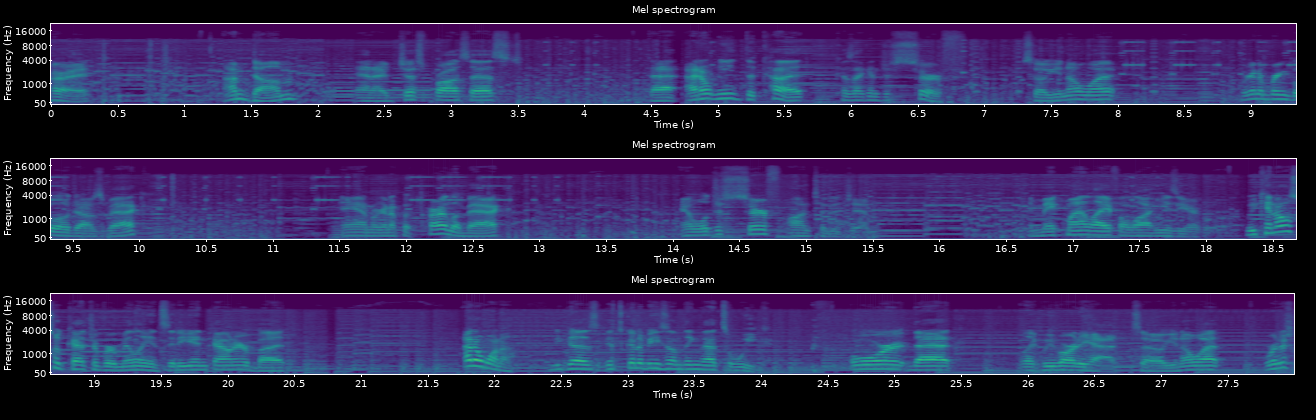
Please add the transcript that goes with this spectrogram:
Alright. I'm dumb, and I've just processed that I don't need the cut, because I can just surf. So, you know what? We're gonna bring blowjobs back. And we're gonna put Carla back. And we'll just surf onto the gym. And make my life a lot easier. We can also catch a Vermilion City encounter, but I don't want to, because it's to be something that's weak. Or that, like, we've already had. So, you know what? We're just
